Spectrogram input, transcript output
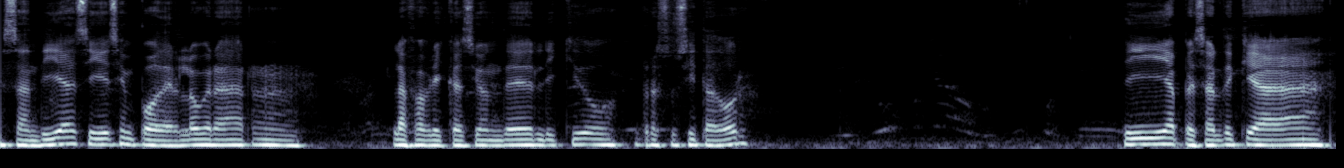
Sandía sigue sin poder lograr la fabricación del líquido resucitador. Y a pesar de que ha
